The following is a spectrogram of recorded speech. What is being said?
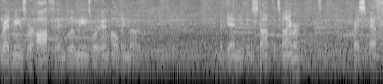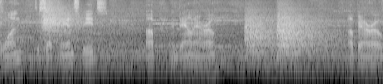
red means we're off, and blue means we're in holding mode. Again, you can stop the timer. Press F1 to set fan speeds, up and down arrow. Up arrow,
